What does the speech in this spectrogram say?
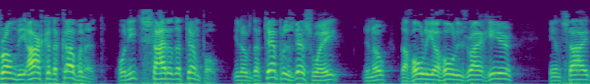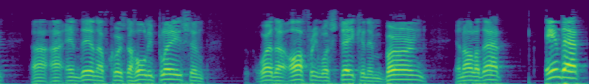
from the Ark of the Covenant on each side of the temple. You know, if the temple is this way, you know, the Holy of Holies right here inside, uh, uh, and then, of course, the holy place and where the offering was taken and burned and all of that. In that,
